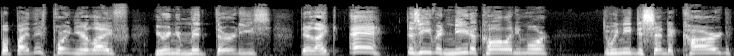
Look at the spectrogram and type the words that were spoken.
But by this point in your life, you're in your mid thirties. They're like, eh, does he even need a call anymore? Do we need to send a card?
